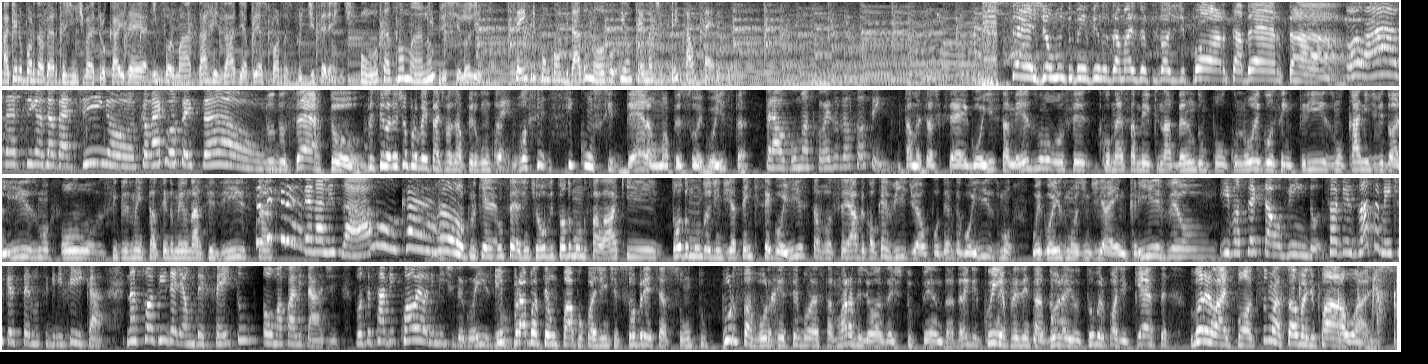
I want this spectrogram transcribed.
Aqui no Porta Aberta a gente vai trocar ideia, informar, dar risada e abrir as portas pro diferente. Com Lucas Romano e Priscila Oliva. Sempre com um convidado novo e um tema de fritar o cérebro. Sejam muito bem-vindos a mais um episódio de Porta Aberta! Olá, Bertinhas e Abertinhos! Como é que vocês estão? Tudo certo? Priscila, deixa eu aproveitar de fazer uma pergunta. Oi. Você se considera uma pessoa egoísta? Pra algumas coisas eu sou sim. Tá, mas você acha que você é egoísta mesmo ou você começa meio que nadando um pouco no egocentrismo, carne individualismo ou simplesmente tá sendo meio narcisista? Querendo me analisar, Lucas? Não, porque, não sei, a gente ouve todo mundo falar que todo mundo hoje em dia tem que ser egoísta, você abre qualquer vídeo, é o poder do egoísmo, o egoísmo hoje em dia é incrível. E você que tá ouvindo, sabe exatamente o que esse termo significa? Na sua vida ele é um defeito ou uma qualidade? Você sabe qual é o limite do egoísmo? E pra bater um papo com a gente sobre esse assunto, por favor, recebam esta maravilhosa, estupenda drag queen, apresentadora, youtuber, podcaster, Lorelai Fox. Uma salva de palmas!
